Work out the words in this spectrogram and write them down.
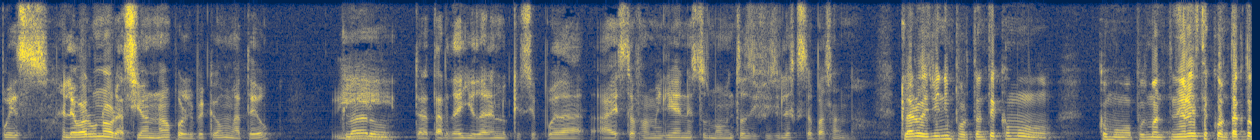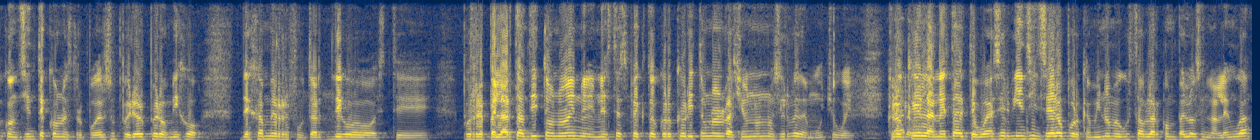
pues elevar una oración, ¿no? Por el pequeño Mateo. Y Claro. tratar de ayudar en lo que se pueda a esta familia en estos momentos difíciles que está pasando. Claro, es bien importante como, como pues mantener este contacto consciente con nuestro poder superior, pero mijo, déjame refutar, digo, este, pues repelar tantito, ¿no? En, en este aspecto, creo que ahorita una oración no nos sirve de mucho, güey. Creo Claro. que la neta, te voy a ser bien sincero porque a mí no me gusta hablar con pelos en la lengua.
